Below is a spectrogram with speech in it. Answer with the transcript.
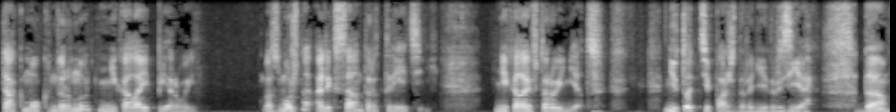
так мог нырнуть Николай I. Возможно, Александр III. Николай II нет не тот типаж, дорогие друзья. Да.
